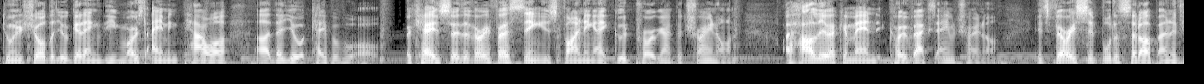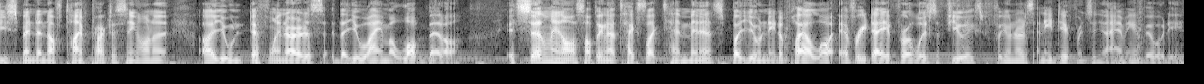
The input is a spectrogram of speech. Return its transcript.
to ensure that you're getting the most aiming power uh, that you are capable of. Okay, so the very first thing is finding a good program to train on. I highly recommend Kovaak's Aim Trainer. It's very simple to set up and if you spend enough time practicing on it, uh, you will definitely notice that you will aim a lot better. It's certainly not something that takes like 10 minutes, but you'll need to play a lot every day for at least a few weeks before you'll notice any difference in your aiming ability.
